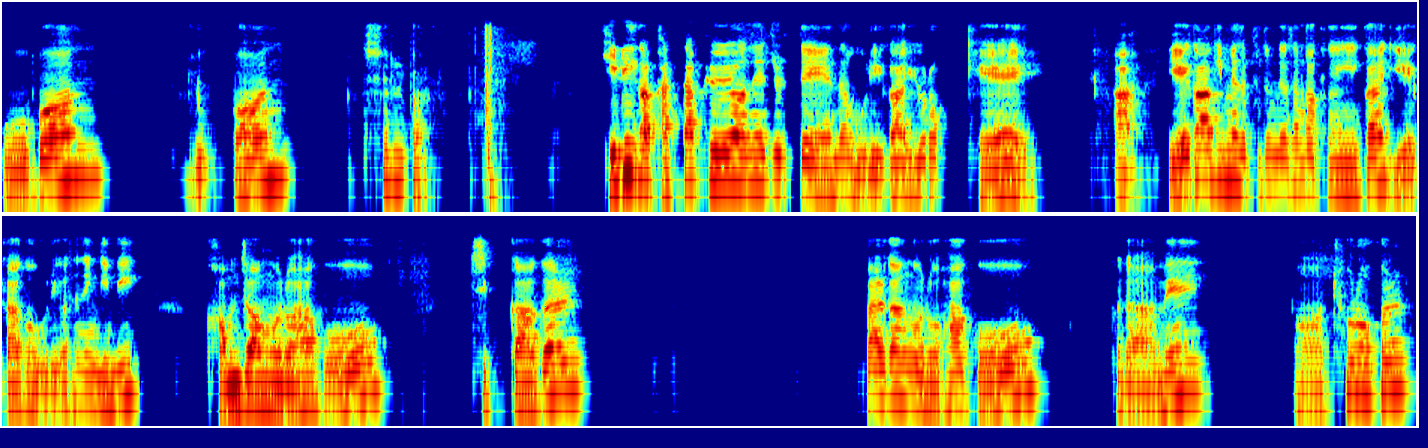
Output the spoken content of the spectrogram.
5번, 6번, 7번. 길이가 같다 표현해 줄 때에는 우리가 이렇게 아 예각이면서 부등변 삼각형이니까 예각을 우리가 선생님이 검정으로 하고 직각을 빨강으로 하고 그 다음에 어, 초록을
